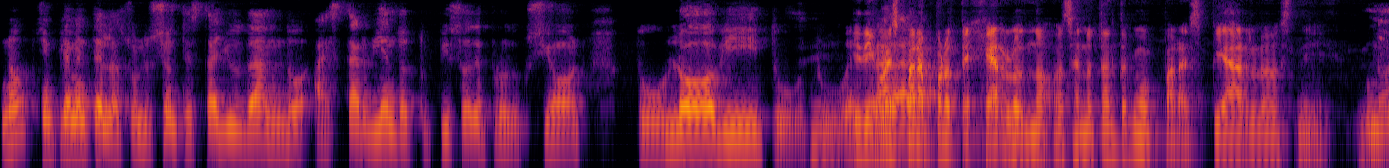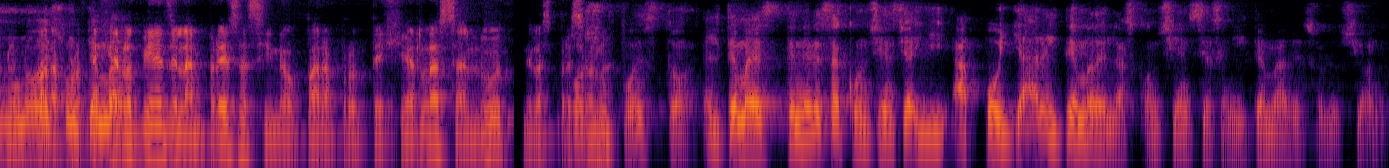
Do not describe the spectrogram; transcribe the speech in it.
no, simplemente la solución te está ayudando a estar viendo tu piso de producción, tu lobby, tu... y digo, es para protegerlos, ¿no? O sea, no tanto como para espiarlos, ni, para proteger los bienes de la empresa, sino para proteger la salud de las personas. Por supuesto. El tema es tener esa conciencia y apoyar el tema de las conciencias en el tema de soluciones.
